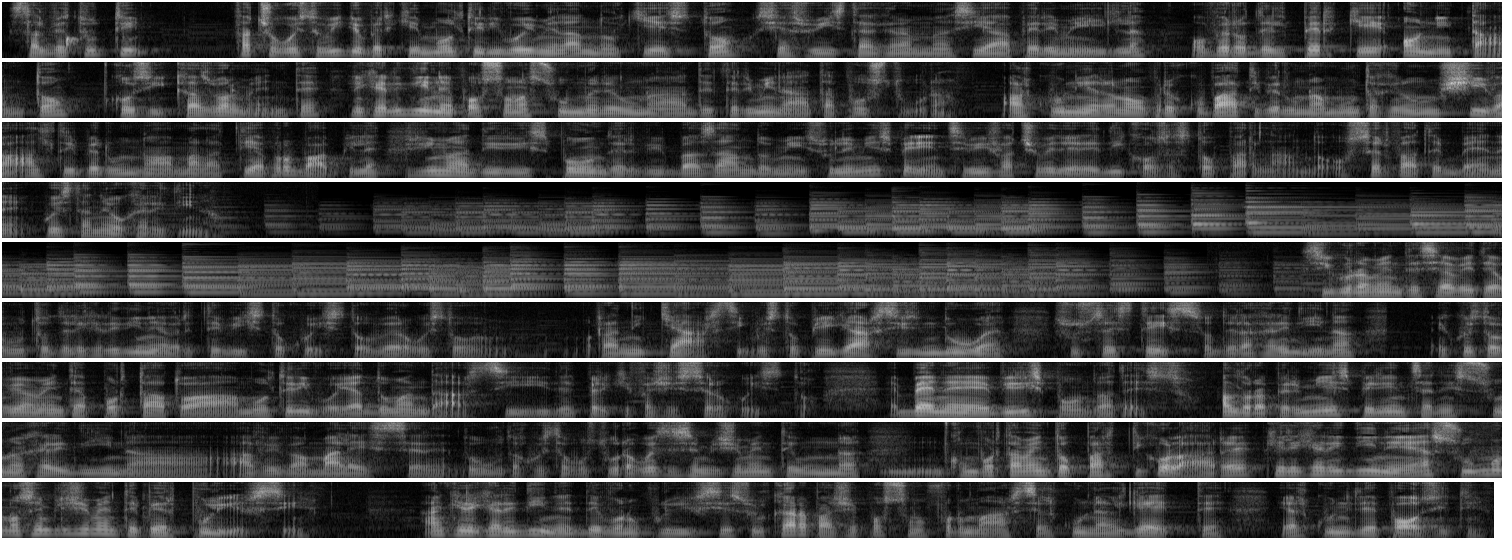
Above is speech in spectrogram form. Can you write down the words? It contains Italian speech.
Salve a tutti, faccio questo video perché molti di voi me l'hanno chiesto sia su Instagram sia per email, ovvero del perché ogni tanto, così casualmente, le caridine possono assumere una determinata postura. Alcuni erano preoccupati per una muta che non usciva, altri per una malattia probabile. Prima di rispondervi basandomi sulle mie esperienze vi faccio vedere di cosa sto parlando. Osservate bene questa neocaridina. Sicuramente se avete avuto delle credine avrete visto questo, ovvero questo rannicchiarsi, questo piegarsi in due su se stesso della caridina e questo ovviamente ha portato a molti di voi a domandarsi del perché facessero questo. Ebbene, vi rispondo adesso. Allora, per mia esperienza nessuna caridina aveva malessere dovuto a questa postura, questo è semplicemente un comportamento particolare che le caridine assumono semplicemente per pulirsi. Anche le caridine devono pulirsi e sul carapace possono formarsi alcune alghette e alcuni depositi.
